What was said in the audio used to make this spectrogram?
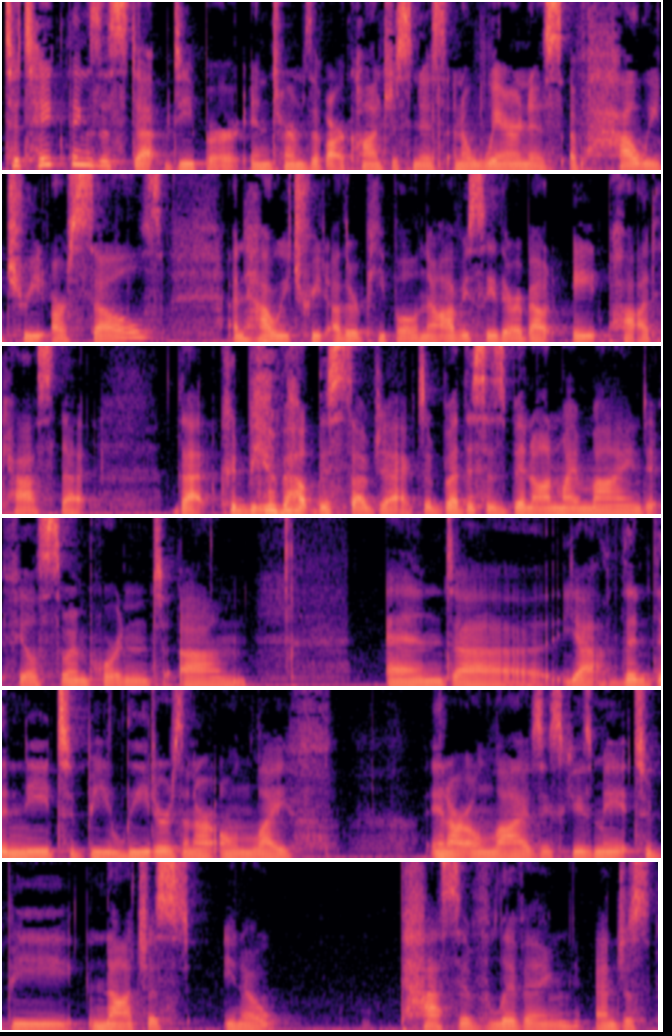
to take things a step deeper in terms of our consciousness and awareness of how we treat ourselves and how we treat other people. Now, obviously, there are about eight podcasts that that could be about this subject, but this has been on my mind. It feels so important. Um, and uh, yeah, the the need to be leaders in our own life, in our own lives, excuse me, to be not just you know passive living and just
